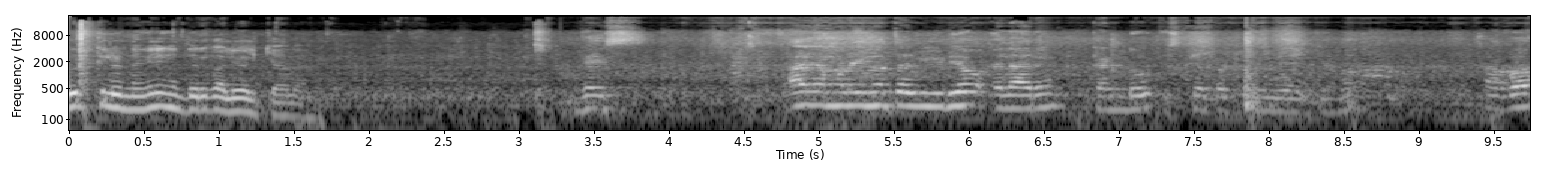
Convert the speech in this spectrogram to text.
വീട്ടിലുണ്ടെങ്കിൽ ഇങ്ങനത്തെ ഒരു കളി കളിക്കാതാണ് ഗൈസ് അത് നമ്മൾ ഇന്നത്തെ വീഡിയോ എല്ലാവരും കണ്ടു ഇഷ്ടപ്പെട്ടു വിചാരിക്കുന്നു. അപ്പോൾ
